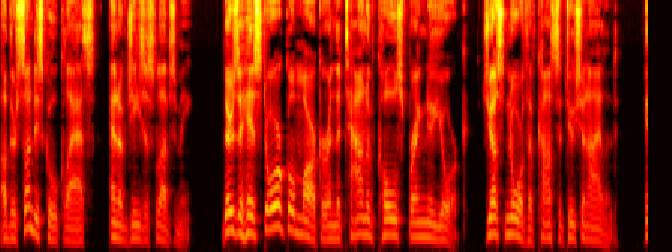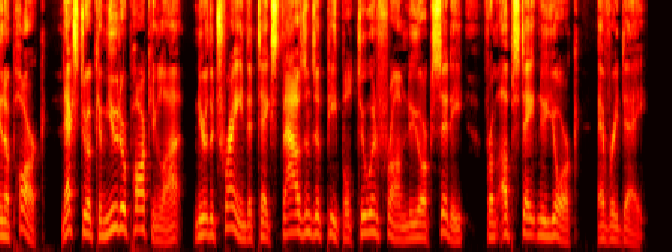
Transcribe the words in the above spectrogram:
of their Sunday school class, and of Jesus Loves Me. There's a historical marker in the town of Cold Spring, New York, just north of Constitution Island, in a park next to a commuter parking lot near the train that takes thousands of people to and from New York City from upstate New York every day.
